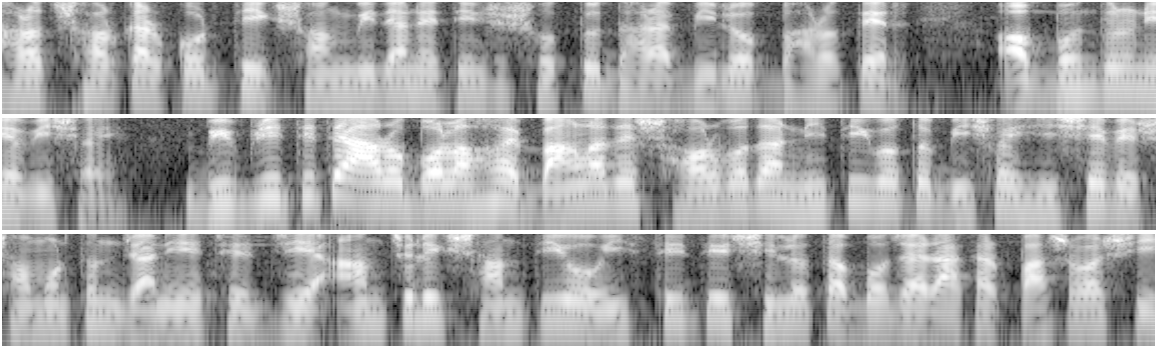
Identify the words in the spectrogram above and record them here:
ভারত সরকার কর্তৃক সংবিধানের তিনশো সত্তর ধারা বিলোপ ভারতের অভ্যন্তরীণ বিষয়। বিবৃতিতে আরও বলা হয়, বাংলাদেশ সর্বদা নীতিগত বিষয় হিসেবে সমর্থন জানিয়েছে যে আঞ্চলিক শান্তি ও স্থিতিশীলতা বজায় রাখার পাশাপাশি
